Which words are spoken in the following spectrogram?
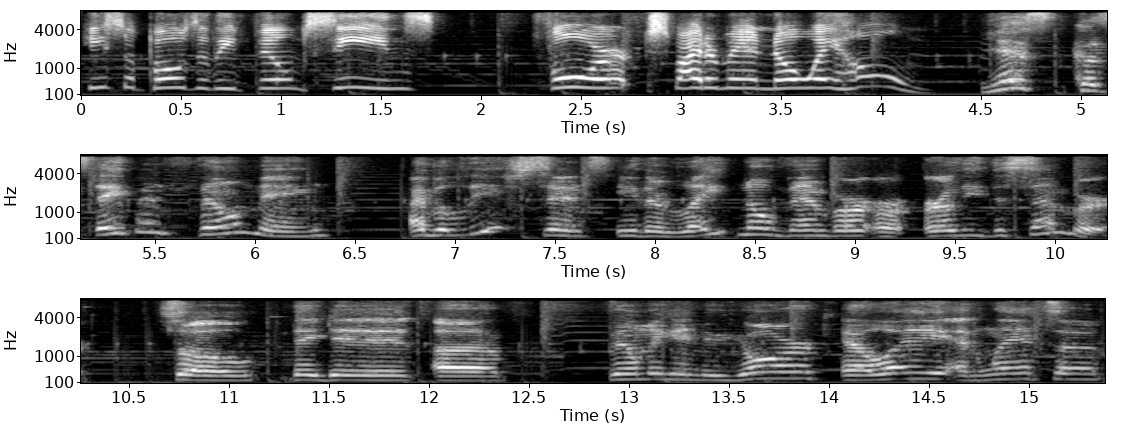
He supposedly filmed scenes for Spider-Man: No Way Home. Yes, because they've been filming, I believe, since either late November or early December. So they did uh, filming in New York, LA, Atlanta.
